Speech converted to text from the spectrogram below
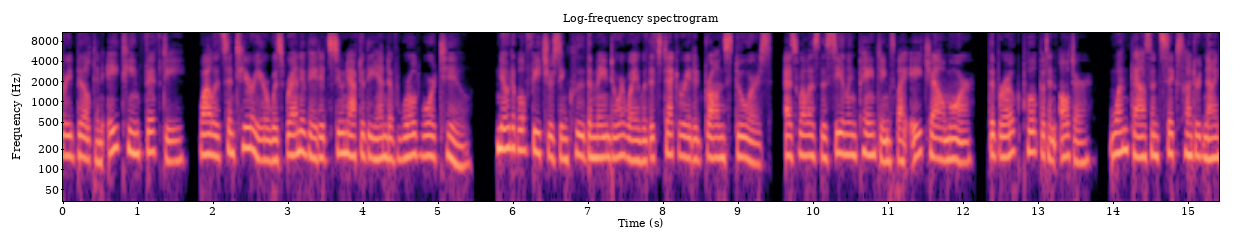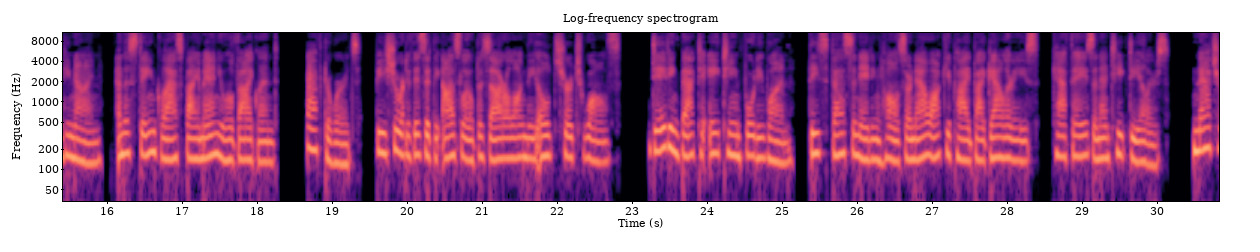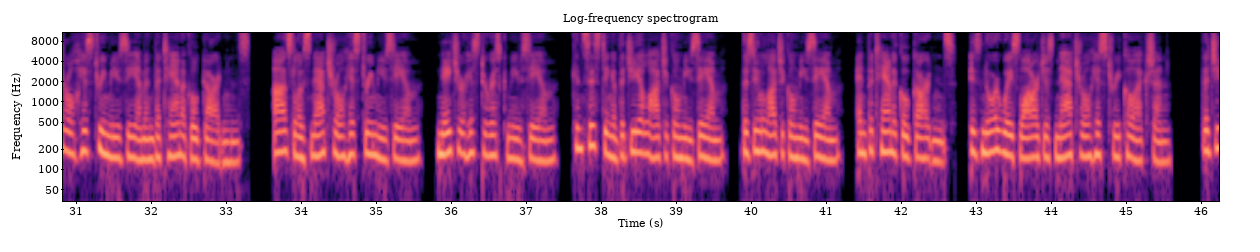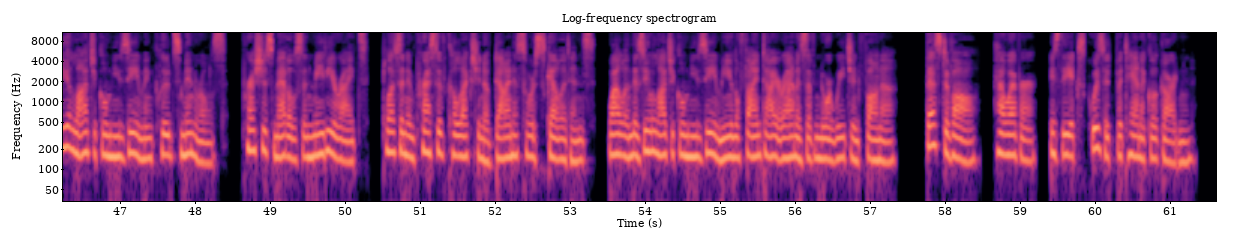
rebuilt in 1850, while its interior was renovated soon after the end of World War II. Notable features include the main doorway with its decorated bronze doors, as well as the ceiling paintings by H. L. Mohr, the Baroque pulpit and altar, 1699, and the stained glass by Emanuel Vigeland. Afterwards, be sure to visit the Oslo Bazaar along the old church walls. Dating back to 1841, these fascinating halls are now occupied by galleries, cafes, and antique dealers. Natural History Museum and Botanical Gardens. Oslo's Natural History Museum, Naturhistorisk Museum, consisting of the Geological Museum, the Zoological Museum, and Botanical Gardens, is Norway's largest natural history collection. The Geological Museum includes minerals, precious metals, and meteorites, plus an impressive collection of dinosaur skeletons, while in the Zoological Museum you'll find dioramas of Norwegian fauna. Best of all, however, is the exquisite Botanical Garden.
